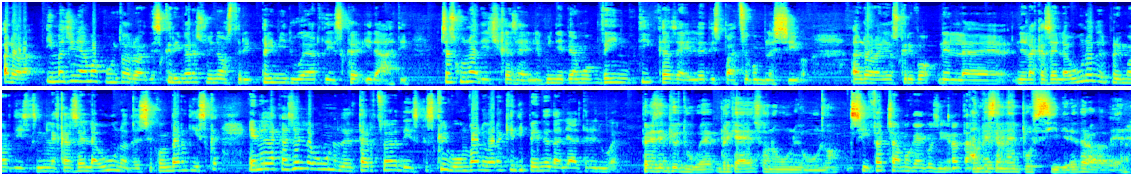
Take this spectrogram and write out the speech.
allora, immaginiamo appunto allora, di scrivere sui nostri primi due hard disk i dati. Ciascuno ha 10 caselle, quindi abbiamo 20 caselle di spazio complessivo allora io scrivo nel, nella casella 1 del primo hard disk, nella casella 1 del secondo hard disk e nella casella 1 del terzo hard disk scrivo un valore che dipende dagli altri due. Per esempio 2, perché sono 1 e 1. Sì, facciamo che è così in realtà. Anche se non è impossibile, però va bene.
